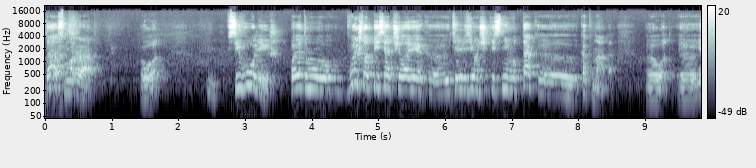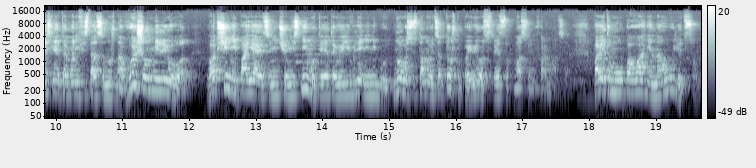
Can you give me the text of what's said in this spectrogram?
Да, смрад. Вот. Всего лишь. Поэтому вышло 50 человек, э, телевизионщики снимут так, э, как надо. Вот. Если эта манифестация нужна. Вышел миллион, вообще не появится, ничего не снимут, и этого явления не будет. Новостью становится то, что появилось в средствах массовой информации. Поэтому упование на улицу –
